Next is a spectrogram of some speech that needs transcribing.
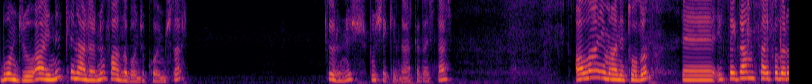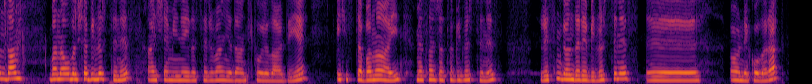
boncuğu aynı. Kenarlarına fazla boncuk koymuşlar. Görünüş bu şekilde arkadaşlar. Allah'a emanet olun. Ee, Instagram sayfalarından bana ulaşabilirsiniz. Ayşe Mine ile Serüven ya da Antika Oyalar diye. İkisi de bana ait. Mesaj atabilirsiniz. Resim gönderebilirsiniz. Ee, örnek olarak.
